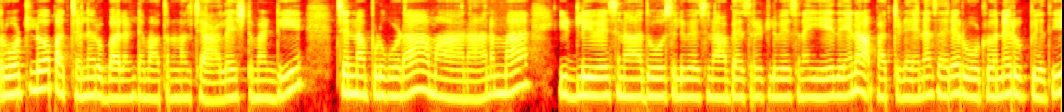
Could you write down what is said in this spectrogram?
రోట్లో పచ్చళ్ళని రుబ్బాలంటే మాత్రం నాకు చాలా ఇష్టమండి. చిన్నప్పుడు కూడా మా నానమ్మ ఇడ్లీ వేసిన దోశలు వేసిన పెసరట్లు వేసిన ఏదైనా పచ్చడైనా సరే రోట్లోనే రుబ్బేది.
